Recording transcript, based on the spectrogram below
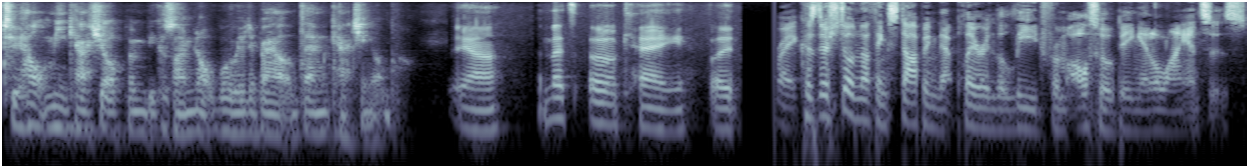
to help me catch up, and because I'm not worried about them catching up. yeah, and that's okay. But Right, because there's still nothing stopping that player in the lead from also being in alliances.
